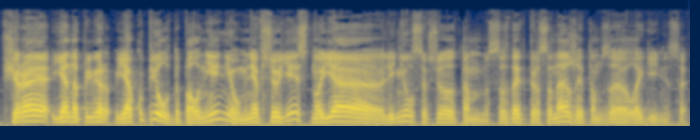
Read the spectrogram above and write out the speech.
Вчера я, например, я купил дополнение, у меня все есть, но я ленился все там создать персонажей там за логиниться.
